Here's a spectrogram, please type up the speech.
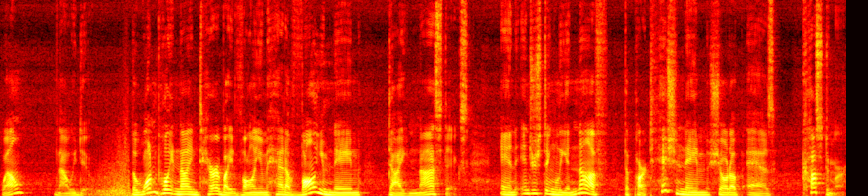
Well, now we do. The 1.9 terabyte volume had a volume name, Diagnostics, and interestingly enough, the partition name showed up as Customer,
